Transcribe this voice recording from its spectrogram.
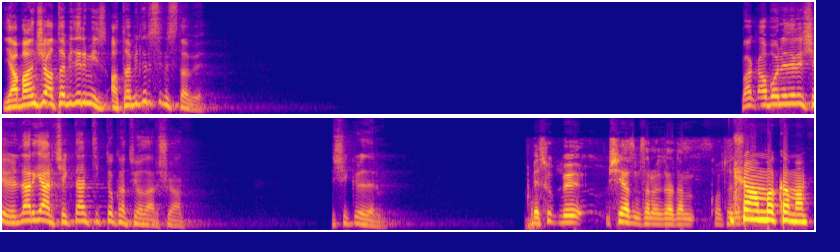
Yabancı atabilir miyiz? Atabilirsiniz tabii. Bak aboneleri çevirdiler. Gerçekten TikTok atıyorlar şu an. Teşekkür ederim. Mesut bir, bir şey yazdım sana özelden kontrol Şu an bakamam.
